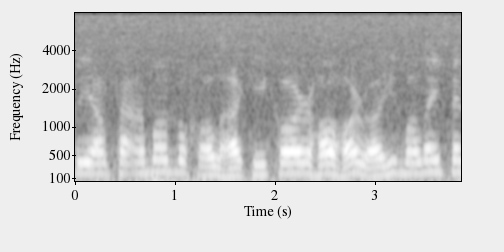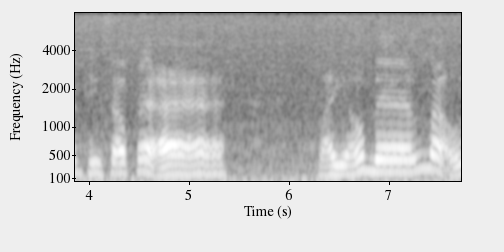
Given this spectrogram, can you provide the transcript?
ואל תעמוד בכל הכיכר ההורה הימולט פן תספה ויאמר לא,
